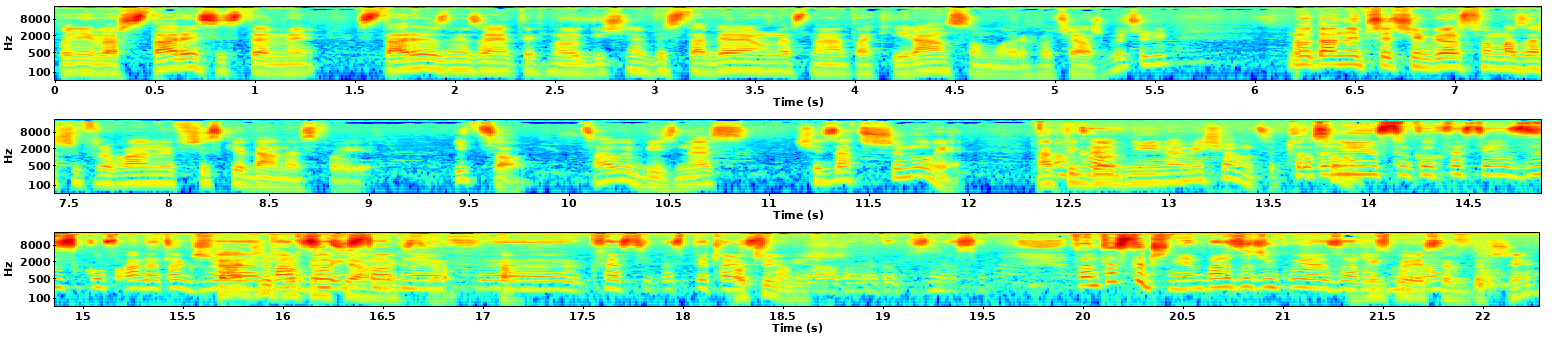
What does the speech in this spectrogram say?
Ponieważ stare systemy, stare rozwiązania technologiczne wystawiają nas na ataki ransomware chociażby, czyli no, dane przedsiębiorstwo ma zaszyfrowane wszystkie dane swoje. I co? Cały biznes się zatrzymuje na tygodnie i na miesiące. To, to są- nie jest tylko kwestia zysków, ale także, Także bardzo istotnych strat, e, kwestii bezpieczeństwa Oczywiście. dla danego biznesu. Fantastycznie, bardzo dziękuję za Dziękuję rozmowę. serdecznie.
